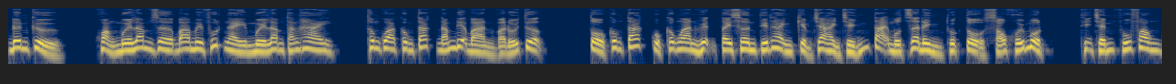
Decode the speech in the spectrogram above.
Đơn cử, khoảng 15 giờ 30 phút ngày 15 tháng 2, thông qua công tác nắm địa bàn và đối tượng, tổ công tác của công an huyện Tây Sơn tiến hành kiểm tra hành chính tại một gia đình thuộc tổ 6 khối 1, thị trấn Phú Phong,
